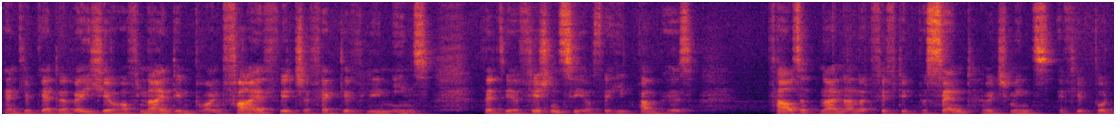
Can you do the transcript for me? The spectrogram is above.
and you get a ratio of 19.5 which effectively means that the efficiency of the heat pump is 1950% which means if you put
